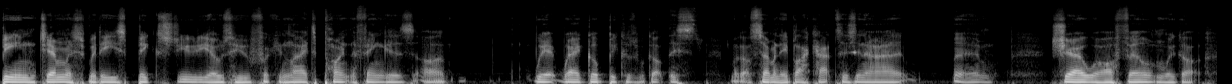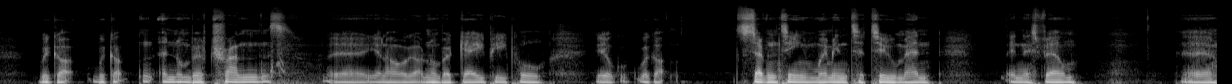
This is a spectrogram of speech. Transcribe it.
being generous with these big studios who fucking like to point the fingers or we're, we're good because we've got this we've got so many black actors in our um, show or film. We got we got we got a number of trans. Uh, you know, we got a number of gay people. You know, we got seventeen women to two men in this film. Uh,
